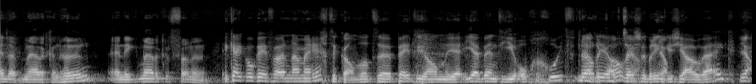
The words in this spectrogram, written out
en dat merken hun en ik merk het van hun. Ik kijk ook even naar mijn rechterkant. Want uh, Peter-Jan, jij bent hier opgegroeid, vertelde ja, je al. Ja. is jouw wijk. Ja.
